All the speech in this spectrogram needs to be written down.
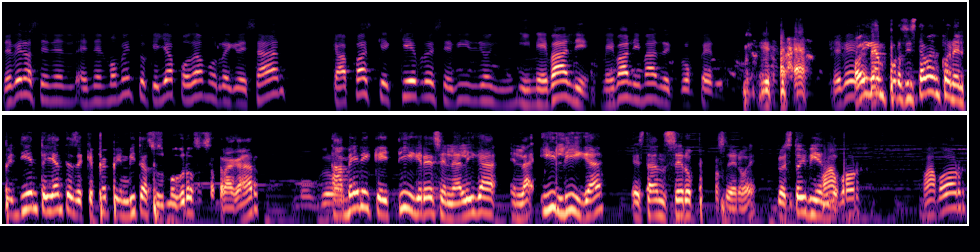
de veras, en el, en el momento que ya podamos regresar, capaz que quiebro ese vidrio y, y me vale, me vale madre romperlo. Oigan, por si estaban con el pendiente y antes de que Pepe invita a sus mugrosos a tragar, mugroso. América y Tigres en la liga, en la I-Liga, están 0 por 0, ¿eh? Lo estoy viendo. Favor, favor.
